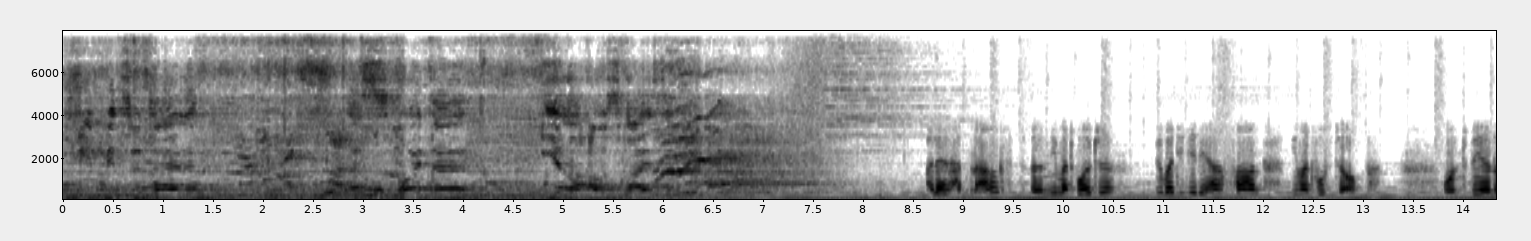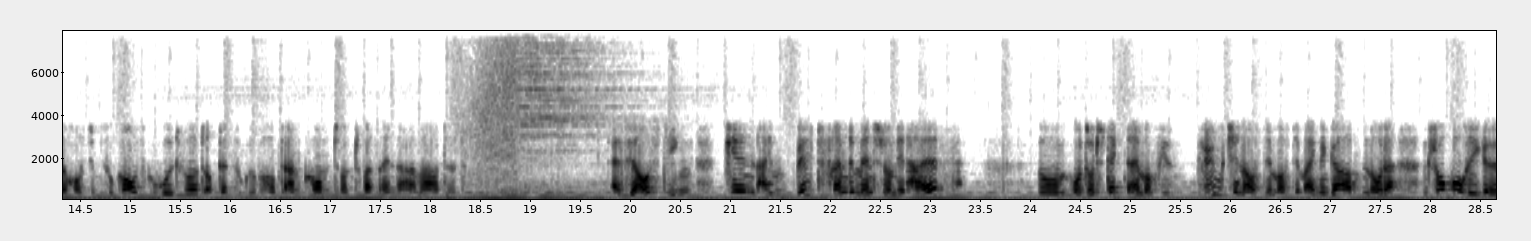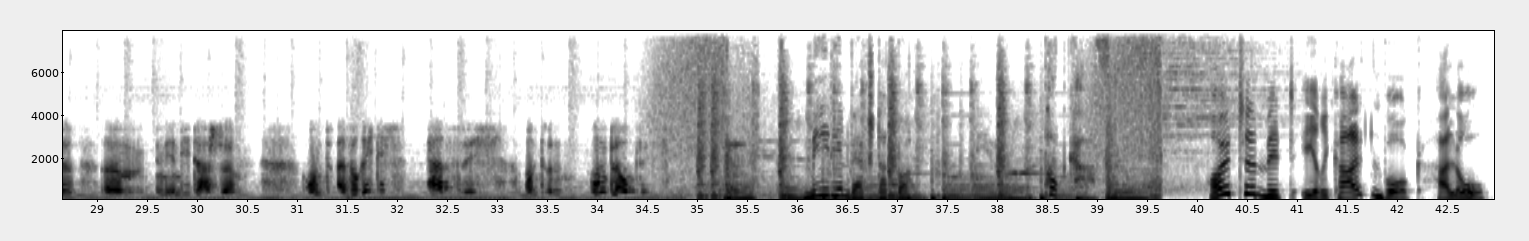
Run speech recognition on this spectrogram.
um Ihnen mitzuteilen, dass heute Ihre Ausreise. Alle hatten Angst, äh, niemand wollte über die DDR fahren, niemand wusste, ob und wer noch aus dem Zug rausgeholt wird, ob der Zug überhaupt ankommt und was einen da erwartet. Als wir ausstiegen, fielen einem wildfremde Menschen um den Hals so, und, und steckten einem irgendwie Blümchen aus dem, aus dem eigenen Garten oder ein Schokoriegel ähm, in, in die Tasche. Und also richtig herzlich und, und unglaublich. Medienwerkstatt Bonn. Podcast. Heute mit Erika Altenburg. Hallo.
